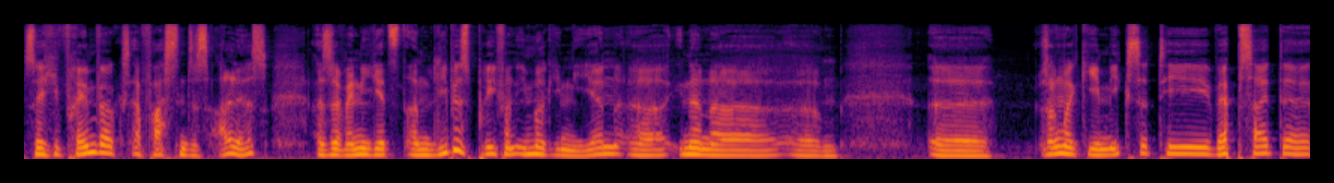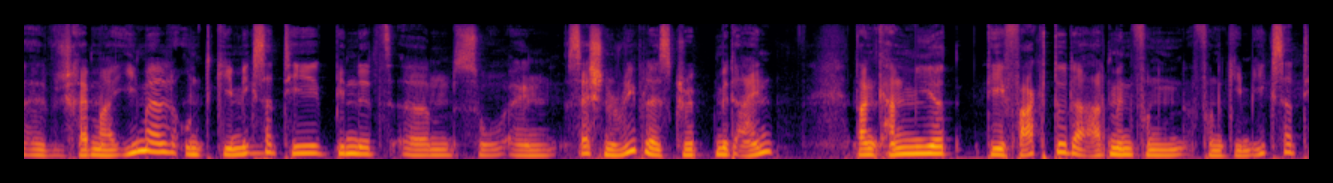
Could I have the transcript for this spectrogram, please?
Solche Frameworks erfassen das alles. Also wenn ich jetzt einen Liebesbrief an Imaginären äh, in einer ähm, äh, sagen wir GMX.at Webseite, äh, schreibe mal eine E-Mail und GMX.at bindet ähm, so ein Session Replay Script mit ein. Dann kann mir de facto der Admin von, von GMX.at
